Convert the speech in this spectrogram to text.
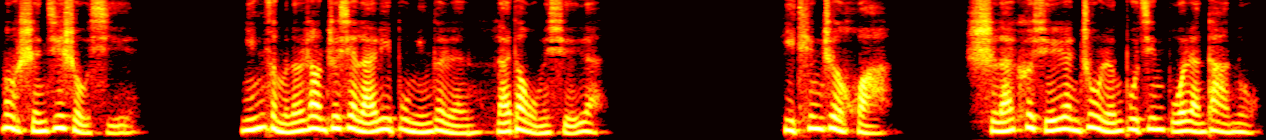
孟神机首席，您怎么能让这些来历不明的人来到我们学院？一听这话。史莱克学院众人不禁勃然大怒，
